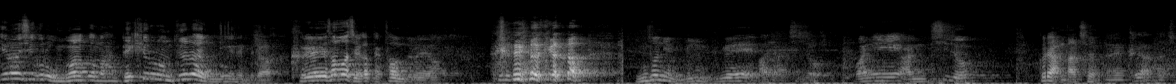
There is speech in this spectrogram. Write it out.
이런 식으로 운동할 거면 한 100kg는 들어야 운동이 됩니다. 그래서 제가 100파운드래요. 그러니까. 윤서님 요즘 무게 많이 안 치죠? 많이 안 치죠. 그래 안 다쳐요. 네 그래 안 다쳐.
